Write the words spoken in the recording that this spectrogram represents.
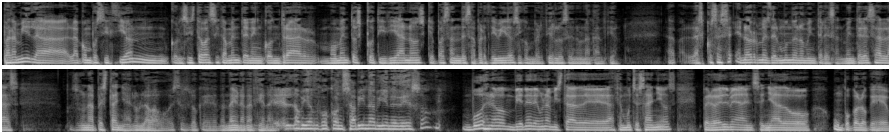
Para mí la, la composición consiste básicamente en encontrar momentos cotidianos que pasan desapercibidos y convertirlos en una canción. La- Las cosas enormes del mundo no me interesan, me interesan las pues una pestaña en un lavabo, eso es lo que donde hay una canción ahí. ¿El noviazgo con Sabina viene de eso? Bueno, viene de una amistad de hace muchos años, pero él me ha enseñado un poco lo que,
